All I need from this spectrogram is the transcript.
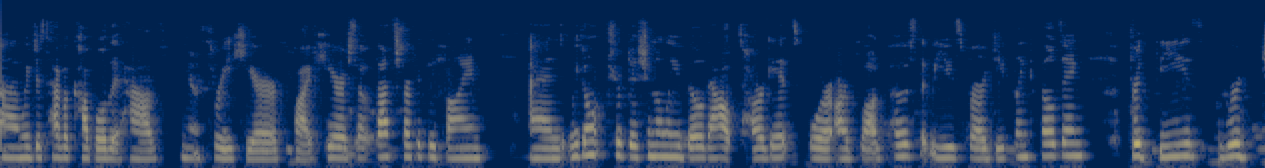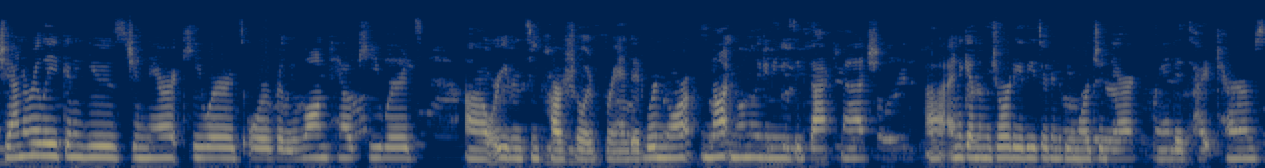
Um, we just have a couple that have, you know, three here, five here, so that's perfectly fine. And we don't traditionally build out targets for our blog posts that we use for our deep link building. For these, we're generally going to use generic keywords or really long tail keywords, uh, or even some partial or branded. We're nor not normally going to use exact match. Uh, and again, the majority of these are going to be more generic branded type terms.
